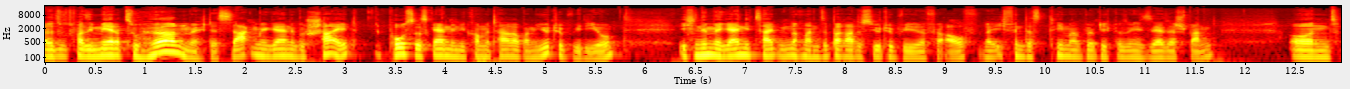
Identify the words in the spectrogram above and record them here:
also quasi mehr dazu hören möchtest, sag mir gerne Bescheid. Poste es gerne in die Kommentare beim YouTube-Video. Ich nehme mir gerne die Zeit und nochmal ein separates YouTube-Video dafür auf, weil ich finde das Thema wirklich persönlich sehr, sehr spannend. Und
